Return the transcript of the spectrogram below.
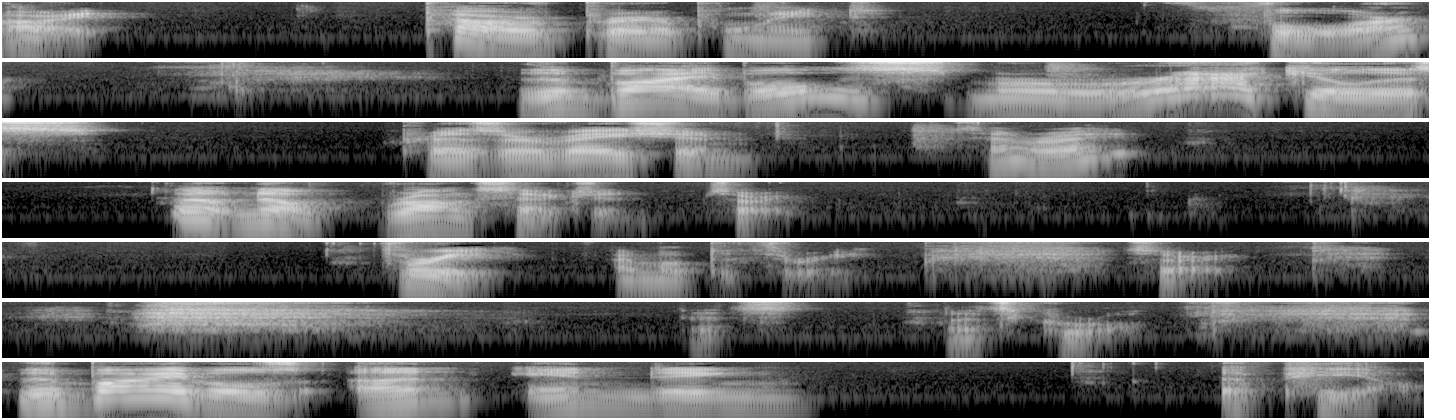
All right, Power of Prayer point four. The Bible's miraculous preservation. Is that right? Oh, no, wrong section. Sorry. Three. I'm up to three. Sorry. That's that's cruel. The Bible's unending appeal.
